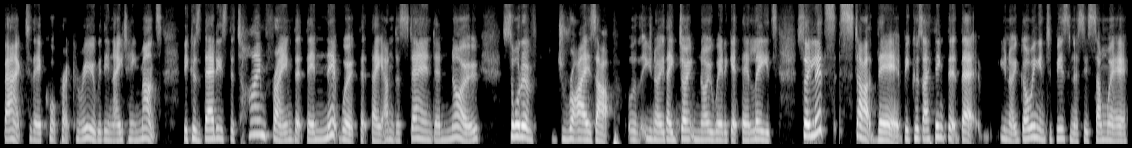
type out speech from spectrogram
back to their corporate career within 18 months because that is the time frame that their network that they understand and know sort of dries up or you know they don't know where to get their leads. So let's start there because i think that that you know going into business is somewhere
